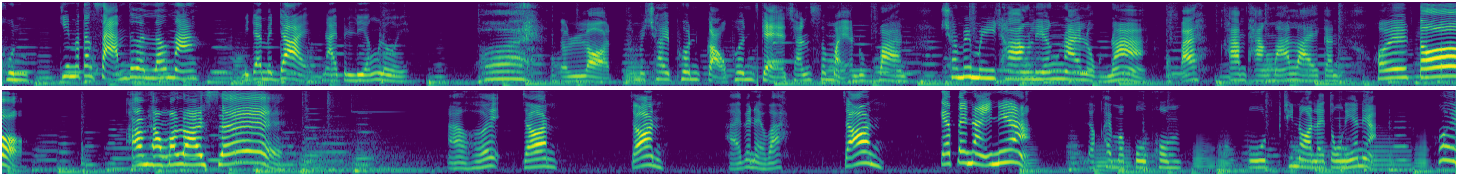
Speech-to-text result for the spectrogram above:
ทุน กินมาตั้งสามเดือนแล้วนะ ไม่ได้ไม่ได้ นายไปเลี้ยงเลย เฮ้ย ตลอด ถ้าไม่ใช่เพื่อนเก่าเพื่อนแก่ฉันสมัยอนุบาล ฉันไม่มีทางเลี้ยงนายหรอกหน้า ไป ข้ามทางม้าลายกัน เฮ้ยโต ข้ามทางม้าลายเซ่อ้าวเฮ้ย จอน จอน หายไปไหนวะ จอน แกไปไหนเนี่ย แล้วใครมาปูพรมปูที่นอนอะไรตรงเนี้ยเนี่ย เฮ้ย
